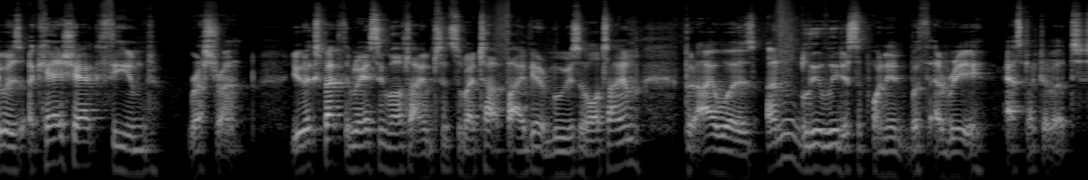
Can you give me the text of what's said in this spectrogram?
it was a Caddyshack themed restaurant. You'd expect the greatest thing of all time since it's my top five favorite movies of all time, but I was unbelievably disappointed with every aspect of it.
